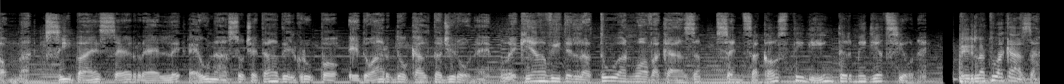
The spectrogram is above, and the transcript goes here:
www.keicalt.com. SIPA SRL è una società del gruppo Edoardo Caltagirone. Le chiavi della tua nuova casa senza costi di intermediazione. Per la tua casa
